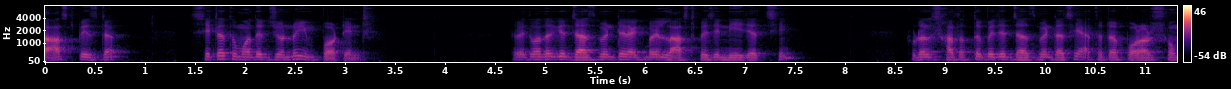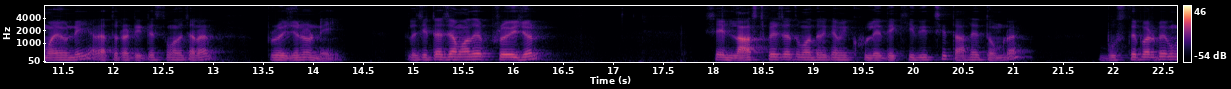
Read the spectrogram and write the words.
লাস্ট পেজটা সেটা তোমাদের জন্য ইম্পর্টেন্ট তবে তোমাদেরকে জাজমেন্টের একবারে লাস্ট পেজে নিয়ে যাচ্ছি। টোটাল সাতাত্তর পেজের জাজমেন্ট আছে, এতটা পড়ার সময়ও নেই আর এতটা ডিটেলস তোমাদের জানার প্রয়োজনও নেই। তাহলে যেটা যে আমাদের প্রয়োজন সেই লাস্ট পেজটা তোমাদেরকে আমি খুলে দেখিয়ে দিচ্ছি, তাহলে তোমরা বুঝতে পারবে এবং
